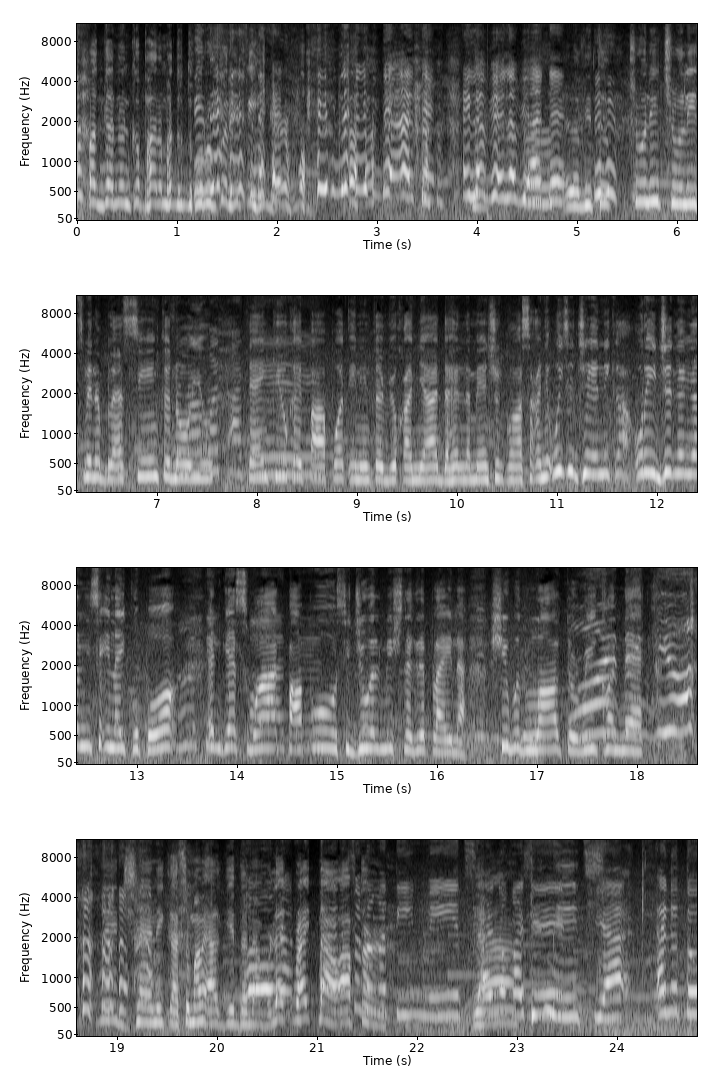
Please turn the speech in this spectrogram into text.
Pag ganun ko, para madudurog ko yung finger mo. hindi, hindi ate. I love you, I love you ate. I love you too. Truly, truly, it's been a blessing to know you. Thank you kay Papo at in-interview ka niya dahil na-mention ko nga sa kanya, Uy, si Jenica, original nga sa inay ko po. Ah, And guess what. Papo, si Jewel Mish nag-reply na, she would love to reconnect thank you. with Jenica. So, mami, I'll give the number. Oo, Like right now, after. Sa mga teammates. Ano kasi, teammates. Yeah, ano to,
